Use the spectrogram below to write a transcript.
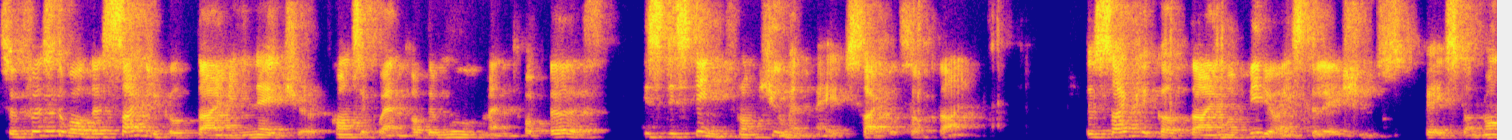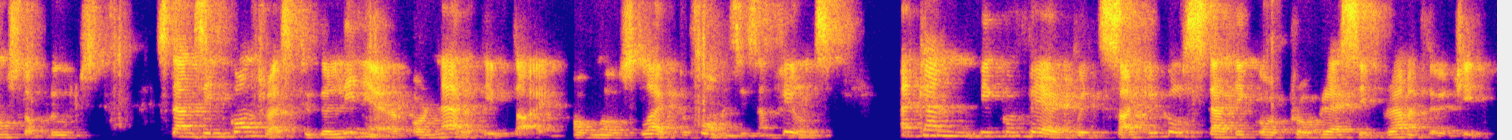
So first of all, the cyclical time in nature, consequent of the movement of Earth, is distinct from human-made cycles of time. The cyclical time of video installations based on non-stop loops stands in contrast to the linear or narrative time of most live performances and films and can be compared with cyclical, static, or progressive dramaturgy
